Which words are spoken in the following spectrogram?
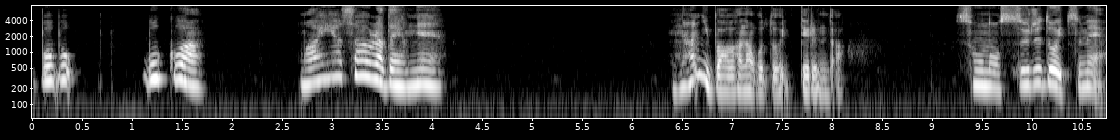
うぼぼ僕はマイアサウラだよね。何バカなことを言ってるんだ。その鋭い爪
